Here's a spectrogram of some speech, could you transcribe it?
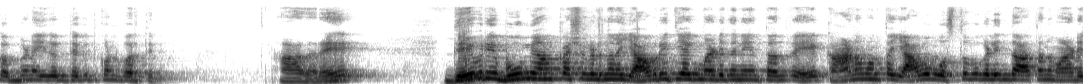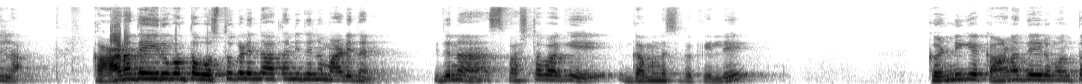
ಕಬ್ಬಿಣ ಇದನ್ನು ತೆಗೆದುಕೊಂಡು ಬರ್ತೀವಿ ಆದರೆ ದೇವರು ಭೂಮಿ ಆಕಾಶಗಳನ್ನೆಲ್ಲ ಯಾವ ರೀತಿಯಾಗಿ ಮಾಡಿದ್ದಾನೆ ಅಂತಂದರೆ ಕಾಣುವಂಥ ಯಾವ ವಸ್ತುಗಳಿಂದ ಆತನು ಮಾಡಿಲ್ಲ. ಕಾಣದೇ ಇರುವಂಥ ವಸ್ತುಗಳಿಂದ ಆತನು ಇದನ್ನು ಮಾಡಿದ್ದಾನೆ. ಇದನ್ನು ಸ್ಪಷ್ಟವಾಗಿ ಗಮನಿಸಬೇಕು ಇಲ್ಲಿ. ಕಣ್ಣಿಗೆ ಕಾಣದೇ ಇರುವಂಥ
